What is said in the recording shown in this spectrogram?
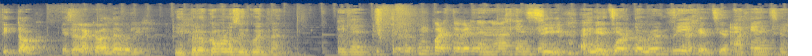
TikTok, esa la acaban de abrir. ¿Y pero cómo los encuentran? En TikTok un cuarto verde, ¿no? Agencia. Sí, agencia. Un cuarto verde. Sí, agencia. agencia.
